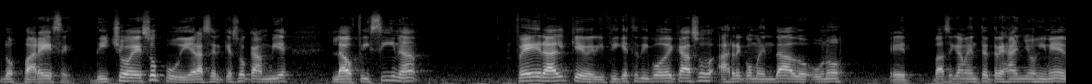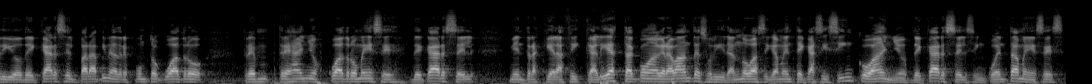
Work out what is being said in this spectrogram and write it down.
nos parece. Dicho eso, pudiera ser que eso cambie. La oficina federal que verifique este tipo de casos ha recomendado unos eh, básicamente tres años y medio de cárcel para Pina, 3.4, tres, años, cuatro meses de cárcel, mientras que la fiscalía está con agravante solicitando básicamente casi cinco años de cárcel, 50 meses,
